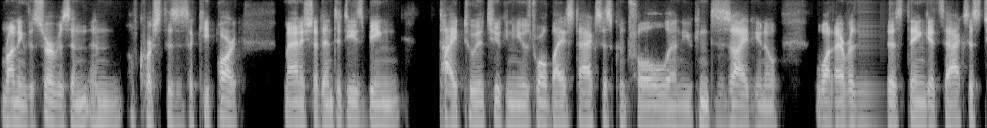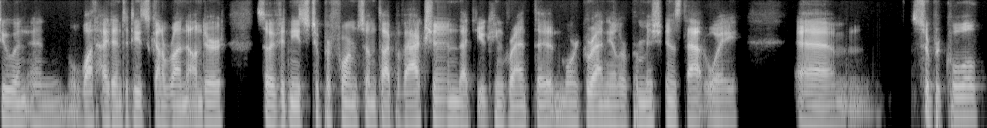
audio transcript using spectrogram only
running the service. And and of course, this is a key part. Managed identities being tied to it. You can use role-based access control, and you can decide, you know, whatever this thing gets access to and, and what identity it's going to run under. So if it needs to perform some type of action, that you can grant the more granular permissions that way. Um, super cool.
